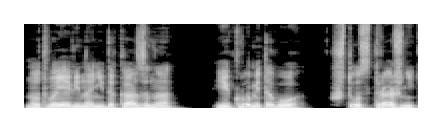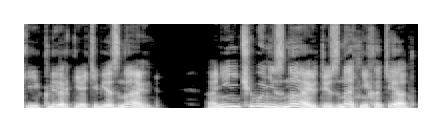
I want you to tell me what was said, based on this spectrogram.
но твоя вина не доказана, и кроме того, что стражники и клерки о тебе знают? Они ничего не знают и знать не хотят.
